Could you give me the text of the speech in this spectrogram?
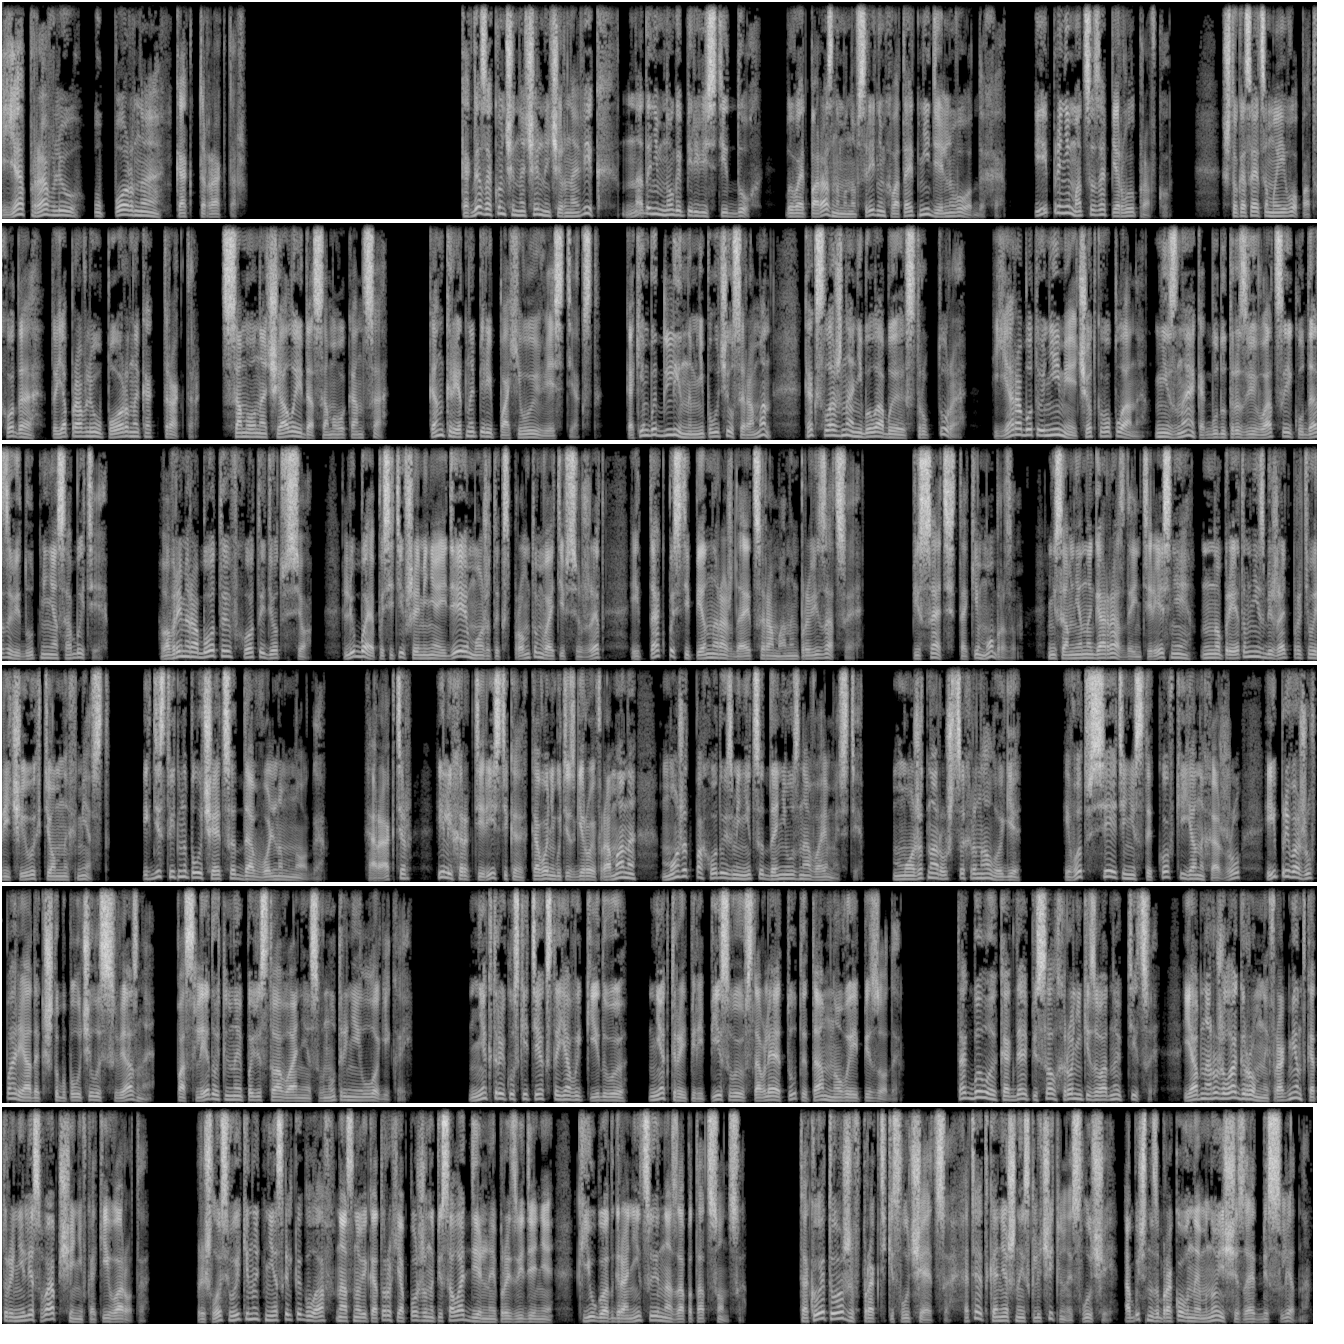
Я правлю упорно, как трактор. Когда закончен начальный черновик, надо немного перевести дух. Бывает по-разному, но в среднем хватает недельного отдыха. И приниматься за первую правку. Что касается моего подхода, то я правлю упорно, как трактор. С самого начала и до самого конца. Конкретно перепахиваю весь текст. Каким бы длинным ни получился роман, как сложна ни была бы структура, я работаю не имея четкого плана, не зная, как будут развиваться и куда заведут меня события. Во время работы в ход идет все. Любая посетившая меня идея может экспромтом войти в сюжет, и так постепенно рождается роман-импровизация. Писать таким образом, несомненно, гораздо интереснее, но при этом не избежать противоречивых темных мест. Их действительно получается довольно много. Характер или характеристика кого-нибудь из героев романа может по ходу измениться до неузнаваемости. Может нарушиться хронология. И вот все эти нестыковки я нахожу и привожу в порядок, чтобы получилось связанное, последовательное повествование с внутренней логикой. Некоторые куски текста я выкидываю, некоторые переписываю, вставляя тут и там новые эпизоды. Так было, когда я писал «Хроники заводной птицы». Я обнаружил огромный фрагмент, который не лез вообще ни в какие ворота. Пришлось выкинуть несколько глав, на основе которых я позже написал отдельное произведение «К югу от границы, на запад от солнца». Такое тоже в практике случается, хотя это, конечно, исключительный случай. Обычно забракованное мной исчезает бесследно.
